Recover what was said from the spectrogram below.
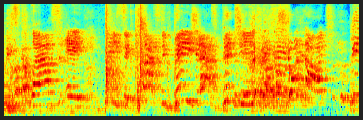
These class A basic plastic beige ass bitches should not be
